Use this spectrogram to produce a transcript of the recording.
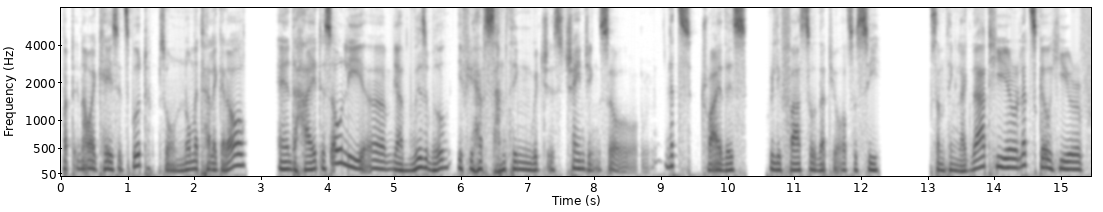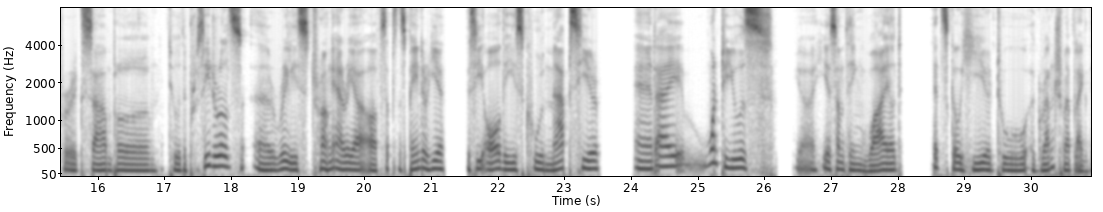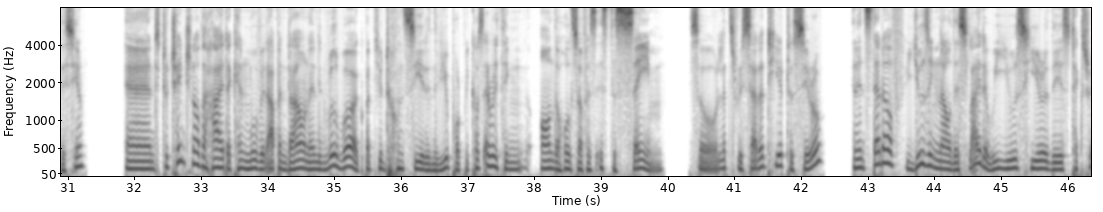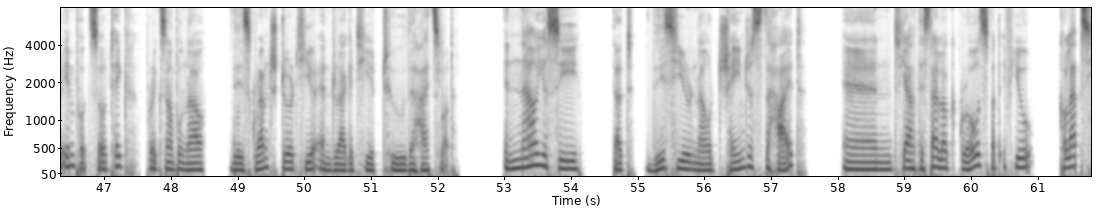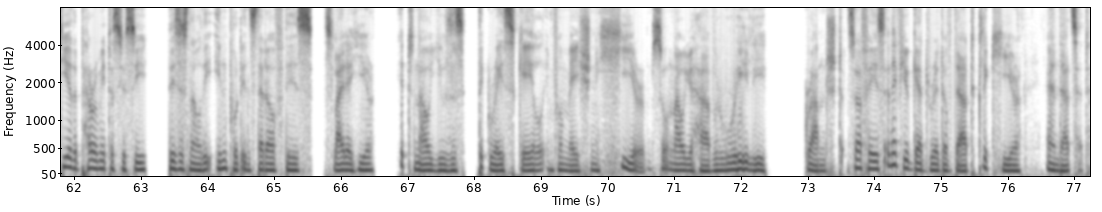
But in our case, it's wood, so no metallic at all. And the height is only um, yeah, visible if you have something which is changing. So let's try this really fast so that you also see something like that here. Let's go here, for example, to the procedurals, a really strong area of Substance Painter here. You see all these cool maps here. And I want to use, yeah, here something wild. Let's go here to a grunge map like this here. And to change now the height, I can move it up and down and it will work, but you don't see it in the viewport because everything on the whole surface is the same. So let's reset it here to zero. And instead of using now this slider, we use here this texture input. So take, for example, now this grunge dirt here and drag it here to the height slot. And now you see that this here now changes the height. And yeah, this dialog grows, but if you collapse here the parameters you see, this is now the input instead of this slider here. It now uses the grayscale information here. So now you have a really grunged surface. And if you get rid of that, click here and that's it.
